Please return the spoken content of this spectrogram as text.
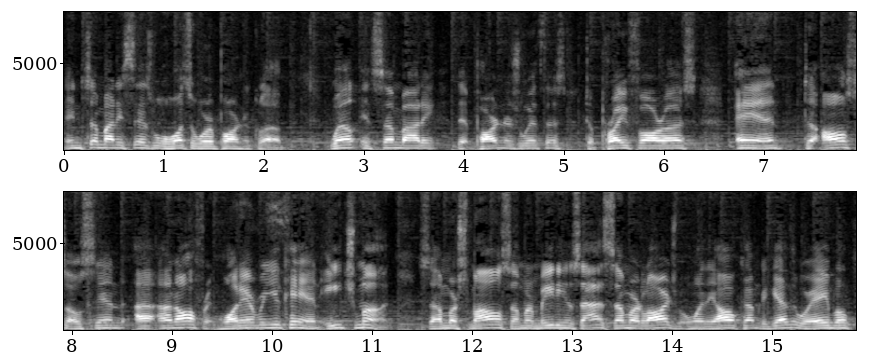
and somebody says, well, what's a Word Partner Club? Well, it's somebody that partners with us to pray for us and to also send a, an offering, whatever you can, each month. Some are small, some are medium sized, some are large, but when they all come together, we're able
